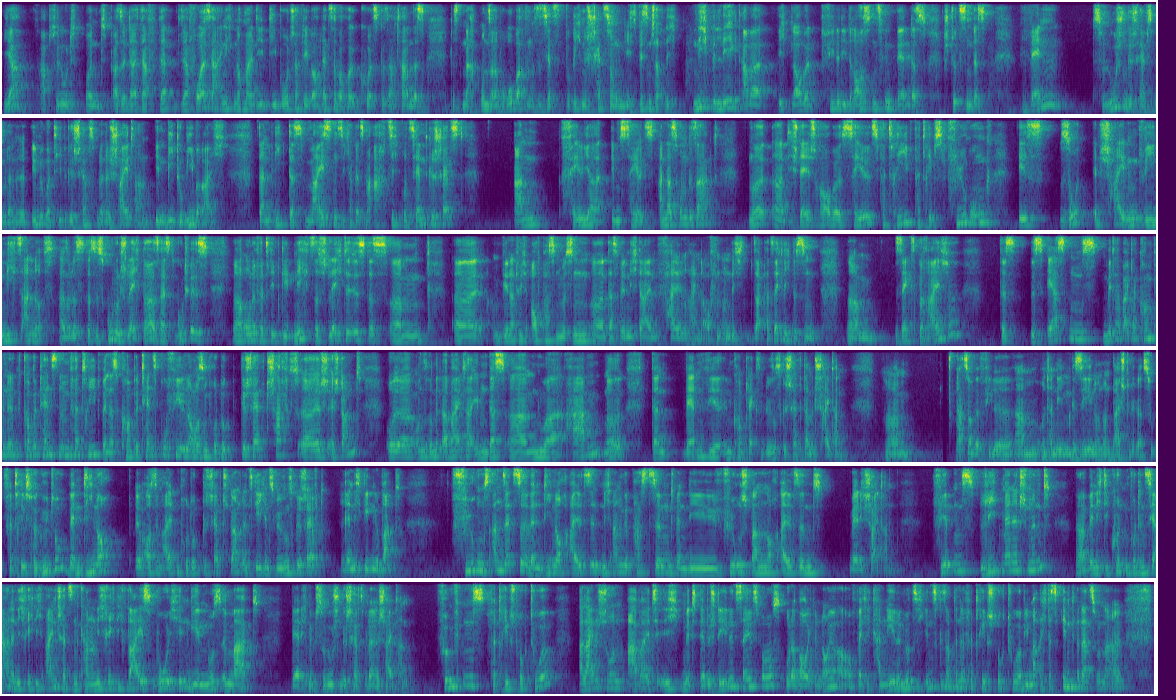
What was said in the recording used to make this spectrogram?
Ja, absolut. Und also da, da, da, davor ist ja eigentlich nochmal die, die Botschaft, die wir auch letzte Woche kurz gesagt haben, dass, dass nach unserer Beobachtung, das ist jetzt wirklich eine Schätzung, die ist wissenschaftlich nicht belegt, aber ich glaube, viele, die draußen sind, werden das stützen, dass wenn Solution-Geschäftsmodelle, innovative Geschäftsmodelle scheitern im B2B-Bereich, dann liegt das meistens, ich habe jetzt mal 80 Prozent geschätzt, an Failure im Sales. Andersrum gesagt, ne, äh, die Stellschraube Sales, Vertrieb, Vertriebsführung ist so entscheidend wie nichts anderes. Also das, das ist gut und schlecht. Ne? Das heißt, Gute ist, äh, ohne Vertrieb geht nichts. Das Schlechte ist, dass ähm, äh, wir natürlich aufpassen müssen, äh, dass wir nicht da in Fallen reinlaufen. Und ich sage tatsächlich, das sind ähm, sechs Bereiche. Das ist erstens Mitarbeiterkompetenzen im Vertrieb, wenn das Kompetenzprofil noch aus dem Produktgeschäft schafft, äh, stammt oder unsere Mitarbeiter eben das ähm, nur haben, ne, dann werden wir im komplexen Lösungsgeschäft damit scheitern. Ähm, dazu haben wir viele ähm, Unternehmen gesehen und, und Beispiele dazu. Vertriebsvergütung, wenn die noch aus dem alten Produktgeschäft stammt, jetzt gehe ich ins Lösungsgeschäft, renne ich gegen eine Wand. Führungsansätze, wenn die noch alt sind, nicht angepasst sind, wenn die Führungsspannen noch alt sind, werde ich scheitern. Viertens, Lead Management. Ja, wenn ich die Kundenpotenziale nicht richtig einschätzen kann und nicht richtig weiß, wo ich hingehen muss im Markt, werde ich mit Solution-Geschäftsmodellen scheitern. Fünftens, Vertriebsstruktur. Alleine schon arbeite ich mit der bestehenden Salesforce oder baue ich eine neue auf? Welche Kanäle nutze ich insgesamt in der Vertriebsstruktur? Wie mache ich das international?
